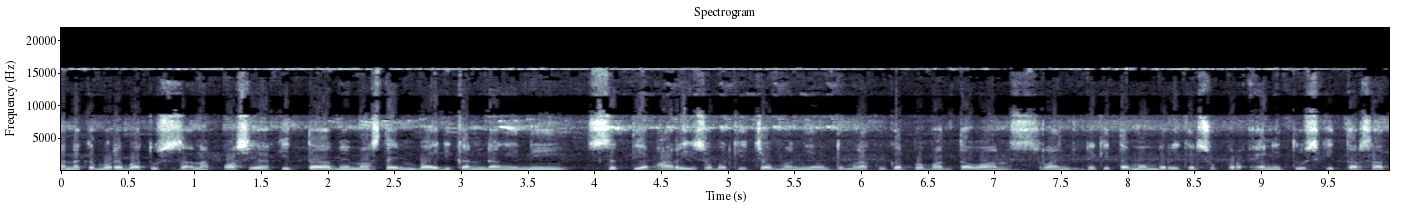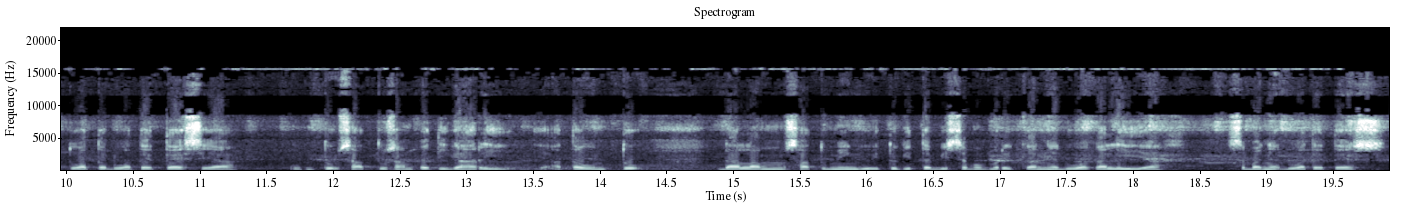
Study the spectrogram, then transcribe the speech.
anakan murai batu sesak napas ya. Kita memang standby di kandang ini setiap hari sobat kicau mania untuk melakukan pemantauan. Selanjutnya kita memberikan super N itu sekitar satu atau dua tetes ya untuk 1 sampai tiga hari. Ya atau untuk dalam satu minggu itu kita bisa memberikannya dua kali ya sebanyak dua tetes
